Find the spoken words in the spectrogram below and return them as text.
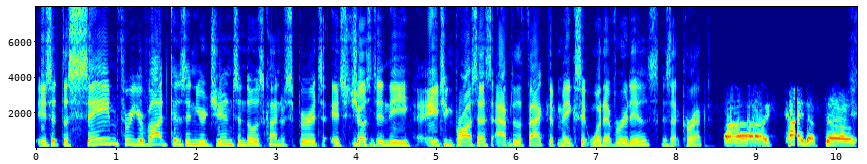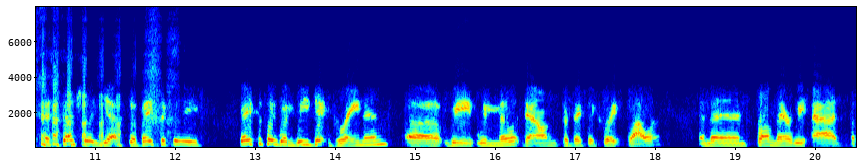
Is it the same through your vodkas and your gins and those kind of spirits? It's just in the aging process after the fact that makes it whatever it is. Is that correct? Uh, kind of. So essentially, yes. So basically, basically, when we get grain in, uh, we we mill it down to basically create flour, and then from there we add the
